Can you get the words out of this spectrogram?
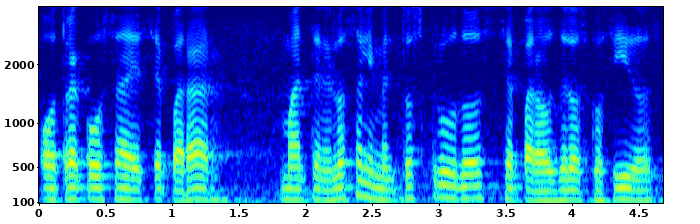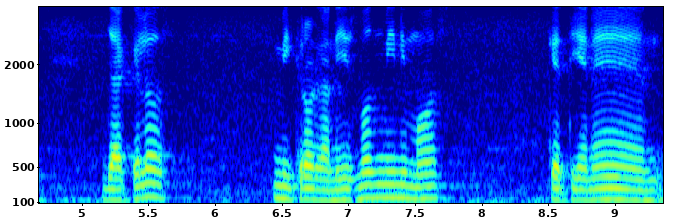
Otra cosa es separar. Mantener los alimentos crudos separados de los cocidos, ya que los microorganismos mínimos que tienen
